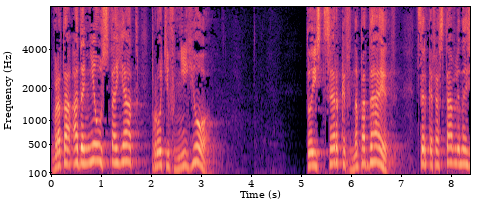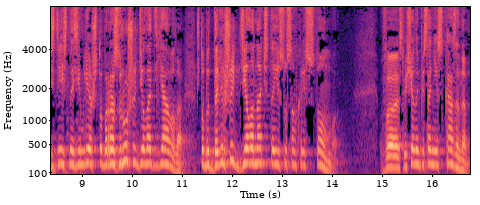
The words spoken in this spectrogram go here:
Врата ада не устоят против нее. То есть церковь нападает. Церковь оставлена здесь на земле, чтобы разрушить дела дьявола, чтобы довершить дело, начатое Иисусом Христом. В Священном Писании сказано,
